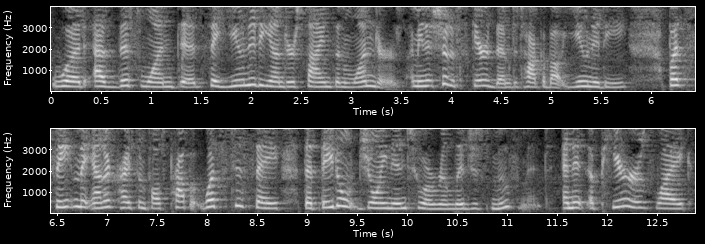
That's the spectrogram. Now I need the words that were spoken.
would, as this one did, say unity under signs and wonders. I mean, it should have scared them to talk about unity. But Satan, the Antichrist, and false prophet, what's to say that they don't join into a religious movement? And it appears like,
